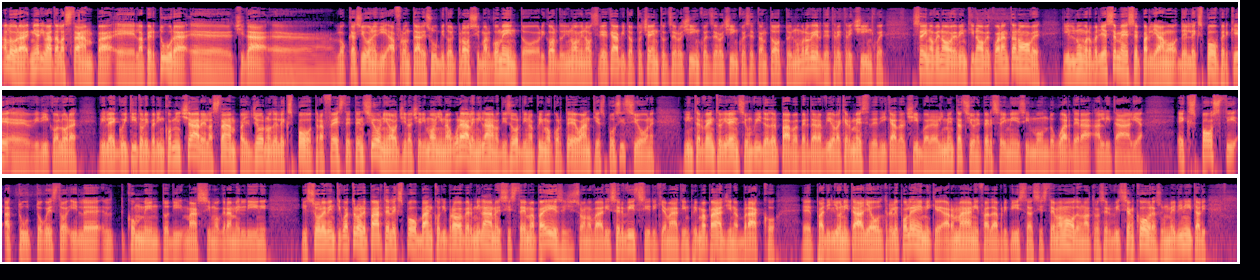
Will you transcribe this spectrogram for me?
Allora, mi è arrivata la stampa e l'apertura eh, ci dà eh, l'occasione di affrontare subito il prossimo argomento. Ricordo di nuovo i nostri recapiti 800 05 05 78 il numero verde, 335 699 29 49 il numero per gli sms parliamo dell'Expo perché eh, vi dico allora vi leggo i titoli per incominciare la stampa il giorno dell'Expo tra feste e tensioni oggi la cerimonia inaugurale Milano disordina il primo corteo anti-esposizione l'intervento di Renzi è un video del Papa per dare avvio alla kermesse dedicata al cibo e all'alimentazione. Per sei mesi il mondo guarderà all'Italia. Exposti a tutto, questo il, il commento di Massimo Gramellini. Il sole 24 ore parte l'Expo, banco di prova per Milano e sistema paese, ci sono vari servizi richiamati in prima pagina, Bracco, eh, Padiglione Italia oltre le polemiche, Armani fa da apripista al sistema moda, un altro servizio ancora sul Made in Italy,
